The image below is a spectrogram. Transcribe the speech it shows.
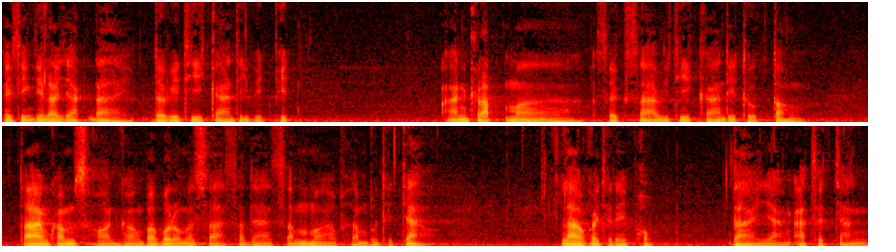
ในสิ่งที่เราอยากได้โดยวิธีการที่ผิดผิด หันกลับมาศึกษาวิธีการที่ถูกต้อง ตามคำสอนของพระบรมศาสดาสัมมาสัมพุทธเจ้า เราก็จะได้พบได้อย่างอัศจรรย์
